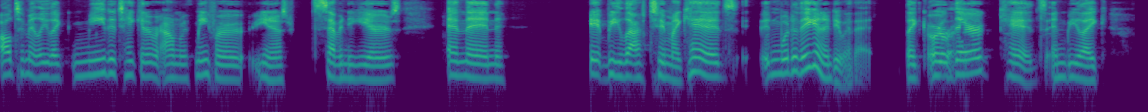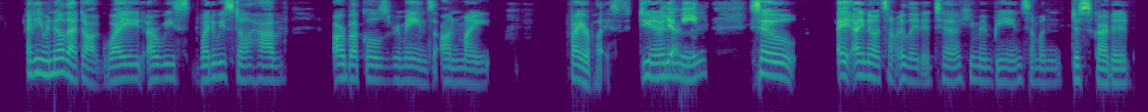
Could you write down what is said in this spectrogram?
ultimately like me to take it around with me for, you know, 70 years and then it be left to my kids. And what are they going to do with it? Like, or Correct. their kids and be like, I didn't even know that dog. Why are we, why do we still have Arbuckle's remains on my fireplace? Do you know what yes. I mean? So I, I know it's not related to a human being, someone discarded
